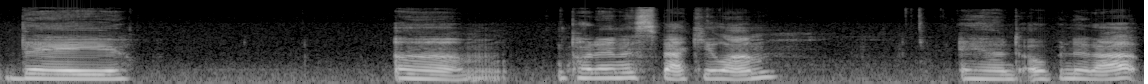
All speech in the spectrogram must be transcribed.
They um, put in a speculum and open it up,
